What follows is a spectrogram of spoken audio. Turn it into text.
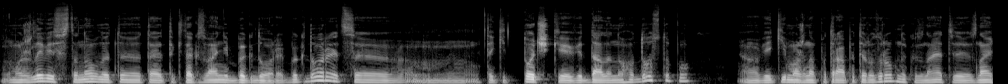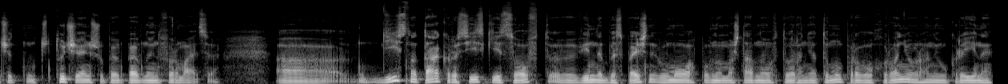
можливість встановлювати так, звані бекдори. Бекдори це такі точки віддаленого доступу, в які можна потрапити розробнику, знаєте, знаючи ту чи іншу певну інформацію. Дійсно, так, російський софт е, він небезпечний в умовах повномасштабного вторгнення, тому правоохоронні органи України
